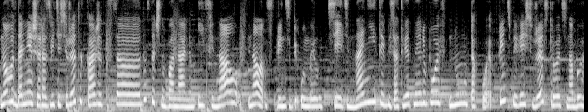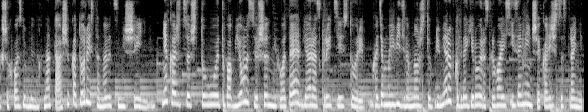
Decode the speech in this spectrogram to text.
Но вот дальнейшее развитие сюжета кажется достаточно банальным, и финал, финал финала, в принципе, унылый. Все эти наниты, безответная любовь, ну, такое. В принципе, весь сюжет строится на бывших возлюбленных Наташи, которые становятся мишенями. Мне кажется, что этого объема совершенно не хватает для раскрытия истории. Хотя мы и видели множество примеров, когда герои раскрывались и за меньшее количество страниц.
